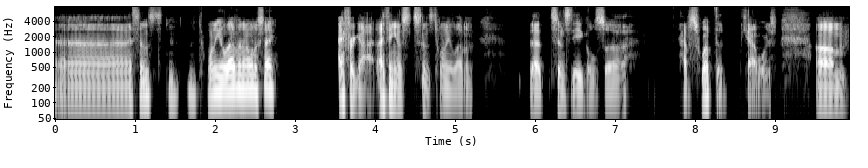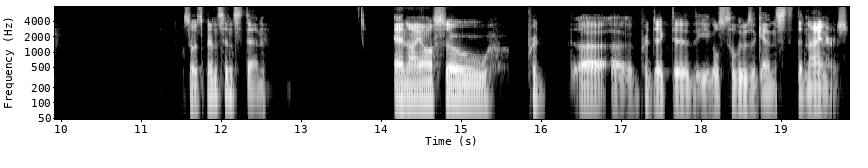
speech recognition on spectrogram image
uh, since 2011, I want to say. I forgot. I think it's since 2011 that since the Eagles uh, have swept the Cowboys. Um, so it's been since then. And I also pre- uh, uh, predicted the Eagles to lose against the Niners.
